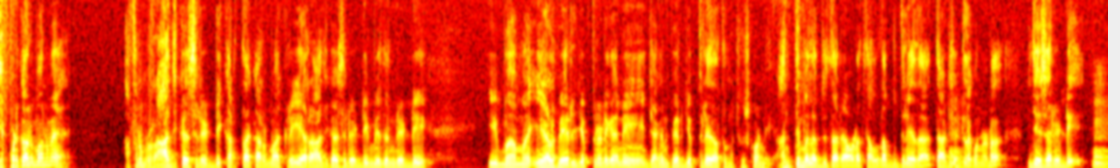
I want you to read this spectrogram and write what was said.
ఎప్పటికీ అనుమానమే. అతను రాజకేశిరెడ్డి కర్త కర్మ క్రియ రాజకేశిరెడ్డి మిథున్ రెడ్డి ఈ మా వీళ్ళ పేర్లు చెప్తున్నాడు కానీ జగన్ పేరు చెప్తలేదు అతను. చూసుకోండి. అంతిమ లబ్ధిదారు ఎవడో తెల్లదా బుద్ధి లేదా తాటి చెట్లకు ఉన్నాడో విజయసాయి రెడ్డి. ఉమ్,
